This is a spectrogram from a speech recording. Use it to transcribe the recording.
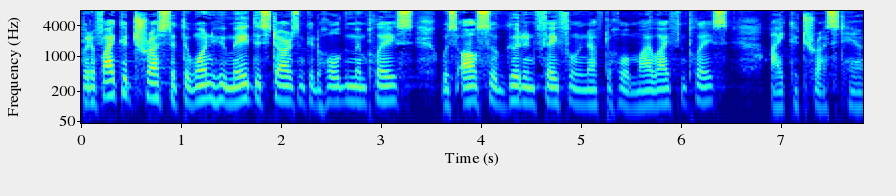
But if I could trust that the one who made the stars and could hold them in place was also good and faithful enough to hold my life in place, I could trust him.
